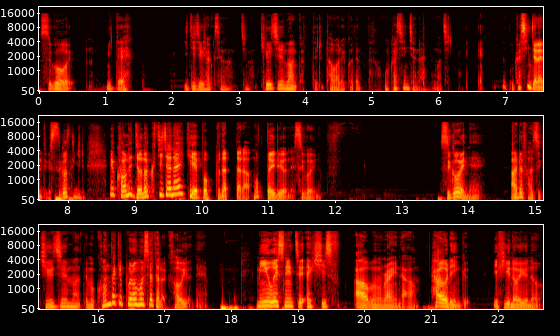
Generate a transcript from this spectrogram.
すごい。見て。一重百千万。90万買ってるタワレコで。おかしいんじゃないのマジで。おかしいんじゃない？のってかすごすぎる。え、これ序の口じゃない ?K-POP だったら。もっといるよね、すごいの。すごいね。アルファズ90万。でもこんだけプロモしてたら買うよね。Me listening to X's album right now. Howling. If you know, you know.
